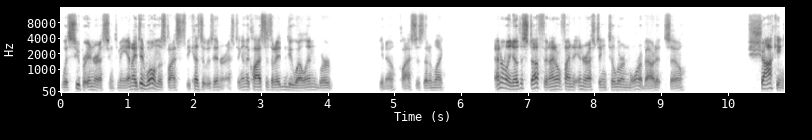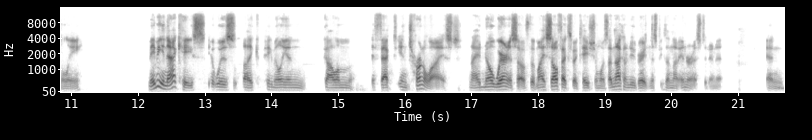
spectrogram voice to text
was super interesting to me, and I did well in those classes because it was interesting. And the classes that I didn't do well in were, you know, classes that I'm like, I don't really know this stuff, and I don't find it interesting to learn more about it. So, shockingly, maybe in that case it was like Pygmalion Golem effect internalized, and I had no awareness of. But my self expectation was I'm not going to do great in this because I'm not interested in it, and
